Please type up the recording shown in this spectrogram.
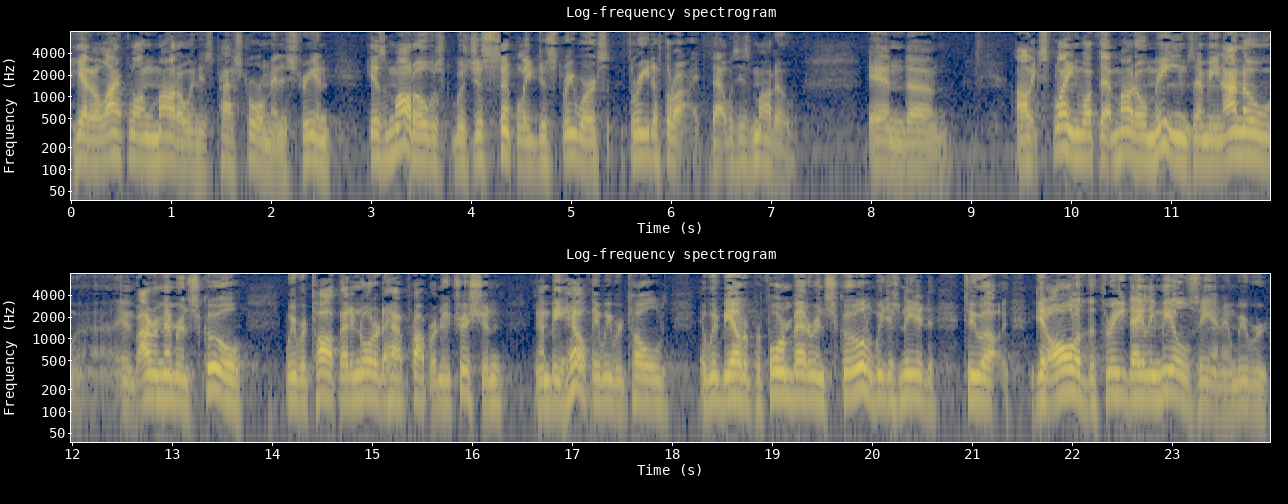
he had a lifelong motto in his pastoral ministry, and his motto was, was just simply just three words: three to thrive. That was his motto, and um, I'll explain what that motto means. I mean, I know, I remember in school we were taught that in order to have proper nutrition and be healthy, we were told that we'd be able to perform better in school, and we just needed to uh, get all of the three daily meals in, and we were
